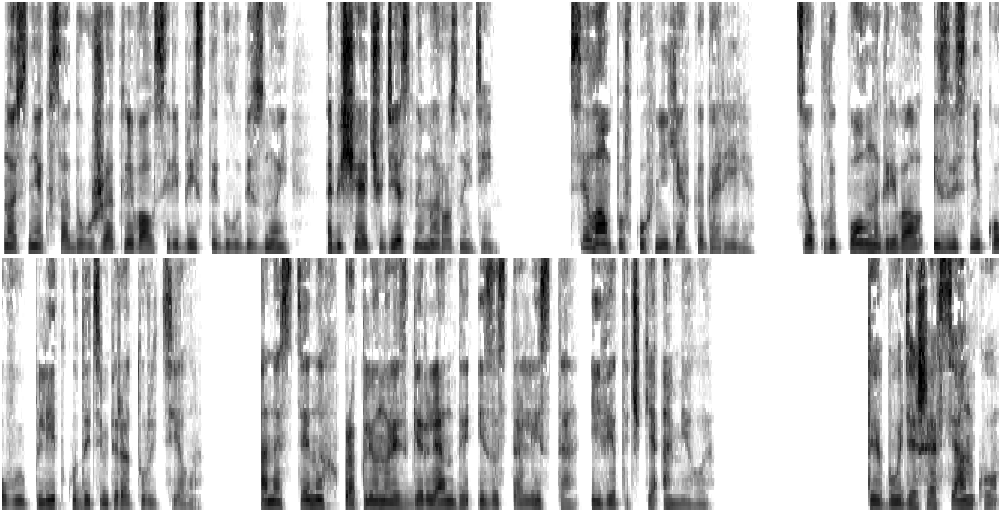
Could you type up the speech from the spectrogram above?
но снег в саду уже отливал серебристой голубизной, обещая чудесный морозный день. Все лампы в кухне ярко горели. Теплый пол нагревал известняковую плитку до температуры тела. А на стенах проклюнулись гирлянды из астролиста и веточки амелы. «Ты будешь овсянку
